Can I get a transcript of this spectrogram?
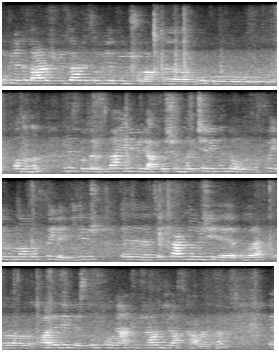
bugüne kadar yüzlerce tanımı yapılmış olan e, bu e, alanın UNESCO tarafından yeni bir yaklaşımla içeriğinin doldurulması ve yorumlanmasıyla ilgili bir e, te- terminoloji e, olarak e, ifade edebiliriz. Somut olmayan kültürel miras kavramını. E,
